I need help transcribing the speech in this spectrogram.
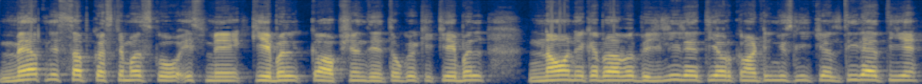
मैं अपने सब कस्टमर्स को इसमें केबल का ऑप्शन देता हूँ, क्योंकि केबल ना होने के बराबर बिजली लेती है और कंटिन्यूसली चलती रहती है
